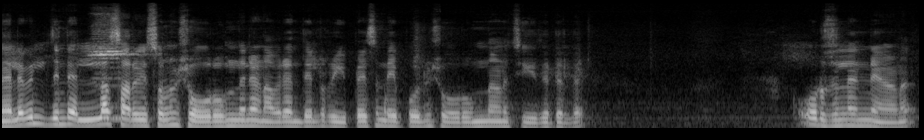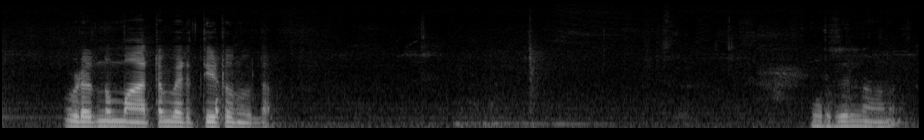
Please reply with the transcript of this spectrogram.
നിലവിൽ ഇതിന്റെ എല്ലാ സർവീസുകളും ഷോറൂം തന്നെയാണ്. അവരെന്തെങ്കിലും റീപ്ലേസ് ഉണ്ടെങ്കിൽ പോലും ഷോറൂം നിന്നാണ് ചെയ്തിട്ടുള്ളത്. ഒറിജിനൽ തന്നെയാണ്. ഇവിടെ ഒന്നും മാറ്റം വരുത്തിയിട്ടൊന്നുമില്ല. ഒറിജിനലാണ്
